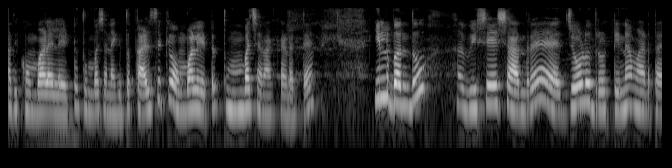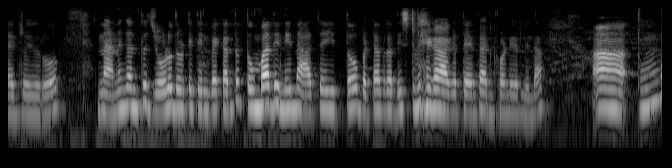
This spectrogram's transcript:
ಅದಕ್ಕೆ ಒಂಬಾಳೆ ಎಲ್ಲ ಇಟ್ಟು ತುಂಬ ಚೆನ್ನಾಗಿತ್ತು. ಕಳಸಕ್ಕೆ ಒಂಬಾಳೆ ಇಟ್ಟರೆ ತುಂಬ ಚೆನ್ನಾಗಿ ಕಾಣುತ್ತೆ. ಇಲ್ಲಿ ಬಂದು ವಿಶೇಷ ಅಂದರೆ ಜೋಳದ ರೊಟ್ಟಿನ ಮಾಡ್ತಾಯಿದ್ರು ಇವರು. ನನಗಂತೂ ಜೋಳದ ರೊಟ್ಟಿ ತಿನ್ನಬೇಕಂತ ತುಂಬ ದಿನದಿಂದ ಆಸೆ ಇತ್ತು ಬಟ್ ಆದರೆ ಅದಿಷ್ಟು ಬೇಗ ಆಗುತ್ತೆ ಅಂತ ಅಂದ್ಕೊಂಡಿರಲಿಲ್ಲ ತುಂಬ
